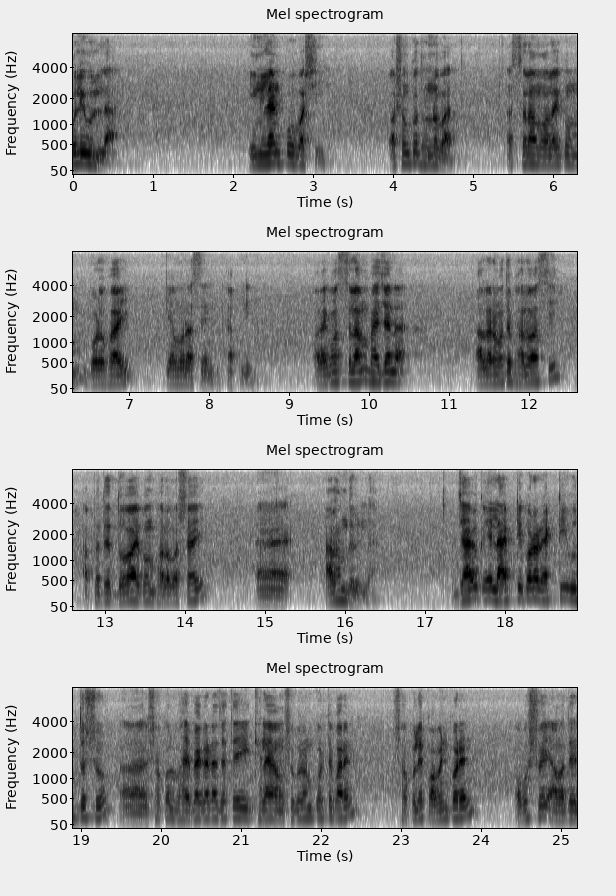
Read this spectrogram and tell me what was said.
অলিউল্লাহ, ইংল্যান্ড প্রবাসী, অসংখ্য ধন্যবাদ। আসসালামু আলাইকুম বড় ভাই, কেমন আছেন আপনি? ওয়ালাইকুম আসসালাম ভাইজান, আল্লাহর মতে ভালো আছি। আপনাদের দোয়া এবং ভালোবাসায় আলহামদুলিল্লাহ। যাই হোক, এই লাইভটি করার একটি উদ্দেশ্য সকল ভাই ভাইগারা যাতে এই খেলায় অংশগ্রহণ করতে পারেন, সকলে কমেন্ট করেন। অবশ্যই আমাদের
